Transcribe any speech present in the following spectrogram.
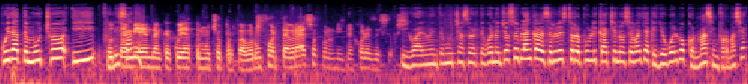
Cuídate mucho y feliz Tú también, Blanca, cuídate mucho, por favor. Un fuerte abrazo con mis mejores deseos. Igualmente, mucha suerte. Bueno, yo soy Blanca Becerril, esto es República H. No se vaya, que yo vuelvo con más información.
